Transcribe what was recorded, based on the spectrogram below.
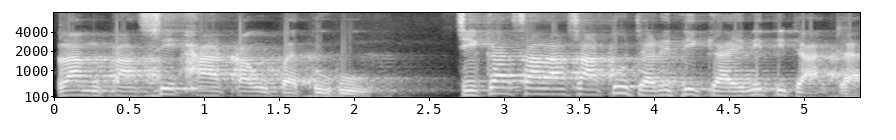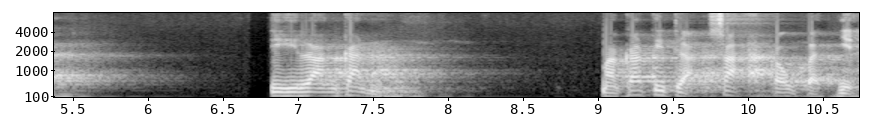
lam tasihha taubatuhu. Jika salah satu dari tiga ini tidak ada dihilangkan maka tidak sah taubatnya.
